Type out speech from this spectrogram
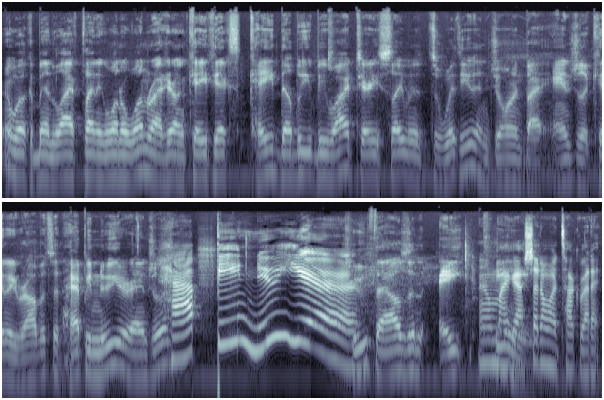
And welcome in to Life Planning 101 right here on KATX KWBY. Terry Slavens is with you and joined by Angela Kennedy Robinson. Happy New Year, Angela. Happy New Year! 2008. Oh my gosh, I don't want to talk about it.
